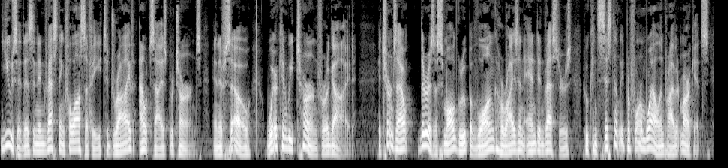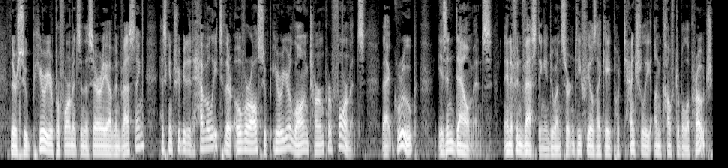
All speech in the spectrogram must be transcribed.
use it as an investing philosophy to drive outsized returns? And if so, where can we turn for a guide? It turns out there is a small group of long horizon end investors who consistently perform well in private markets. Their superior performance in this area of investing has contributed heavily to their overall superior long-term performance. That group is endowments. And if investing into uncertainty feels like a potentially uncomfortable approach,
